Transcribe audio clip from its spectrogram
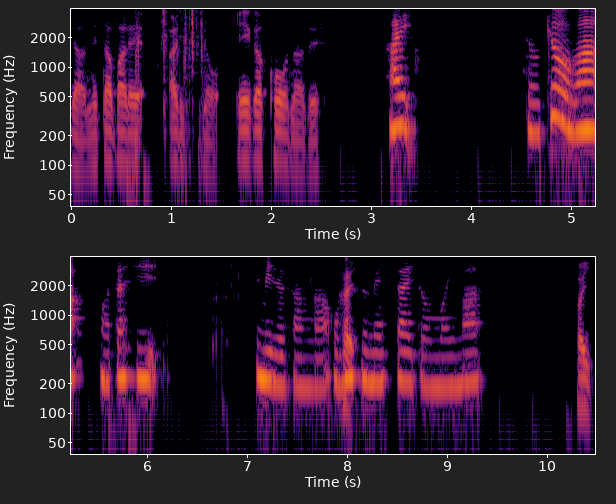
じゃあネタバレありきの映画コーナーです。はい。と今日は私清水さんがおすすめしたいと思います。はい。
